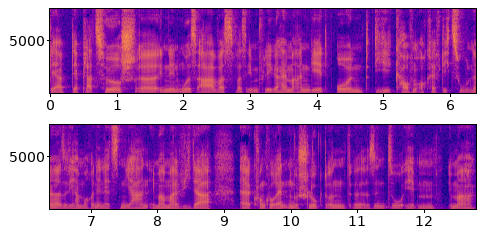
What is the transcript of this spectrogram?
der, der Platzhirsch äh, in den USA, was, was eben Pflegeheime angeht. Und die kaufen kaufen auch kräftig zu. Ne? Also die haben auch in den letzten Jahren immer mal wieder äh, Konkurrenten geschluckt und äh, sind so eben immer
